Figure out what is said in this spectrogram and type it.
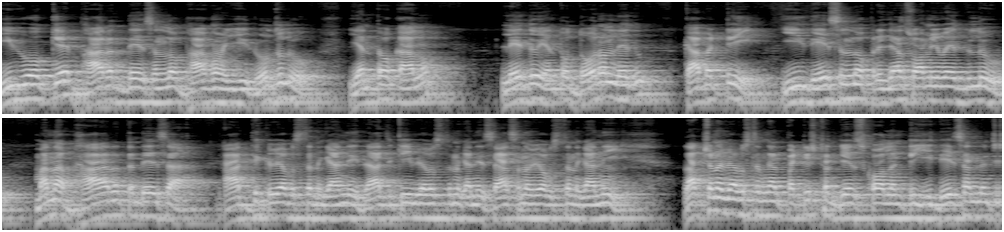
పీఓకే భారతదేశంలో భాగం ఈ రోజులు ఎంతో కాలం లేదు ఎంతో దూరం లేదు. కాబట్టి ఈ దేశంలో ప్రజాస్వామ్యవేదులు మన భారతదేశ ఆర్థిక వ్యవస్థను కానీ రాజకీయ వ్యవస్థను కానీ శాసన వ్యవస్థను కానీ రక్షణ వ్యవస్థను కానీ పటిష్టం చేసుకోవాలంటే ఈ దేశం నుంచి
